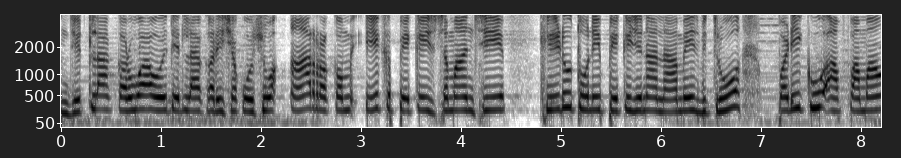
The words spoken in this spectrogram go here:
જેટલા કરવા હોય તેટલા કરી શકો છો. આ રકમ એક પેકેજ સમાન છે. ખેડૂતોની પેકેજના નામે જ મિત્રો પડીકું આપવામાં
